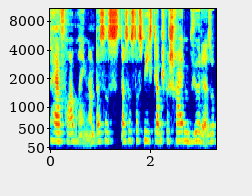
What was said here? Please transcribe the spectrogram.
hervorbringen. Und das ist, das ist das, wie ich es, glaube ich, beschreiben würde. Also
